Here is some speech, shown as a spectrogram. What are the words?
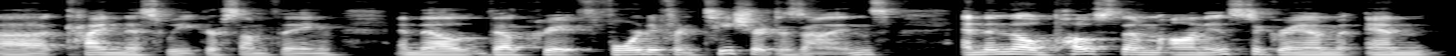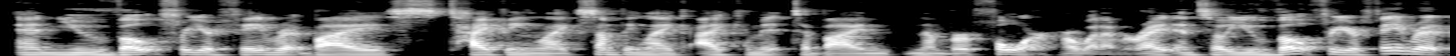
uh, kindness week or something, and they'll they'll create four different T-shirt designs, and then they'll post them on Instagram, and and you vote for your favorite by typing like something like I commit to buy number four or whatever, right? And so you vote for your favorite,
